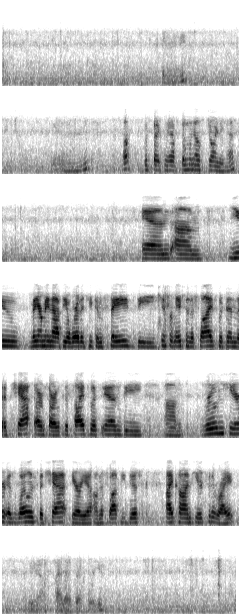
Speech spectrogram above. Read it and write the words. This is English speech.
And, oh, looks like we have someone else joining us. And um, you may or may not be aware that you can save the information, the slides within the chat, or I'm sorry, the slides within the um, room here as well as the chat area on the floppy disk icon here to the right. Me uh, highlight that for you.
